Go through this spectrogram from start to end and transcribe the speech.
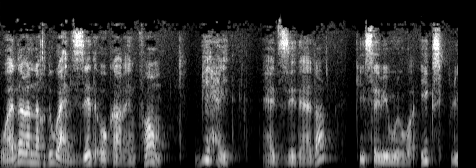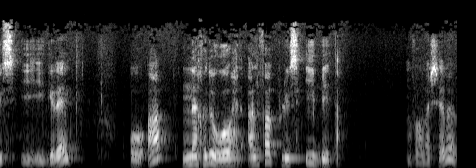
وهذا غناخذو واحد z au carré مفهوم بحيث هاد z هذا كيساوي هو x plus i y أو آ ناخذو هو واحد alpha plus i bêta. مفهوم الشباب؟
